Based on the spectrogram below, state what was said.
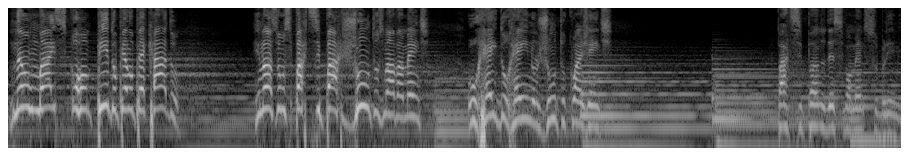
não mais corrompido pelo pecado, e nós vamos participar juntos novamente, o Rei do Reino junto com a gente, participando desse momento sublime.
